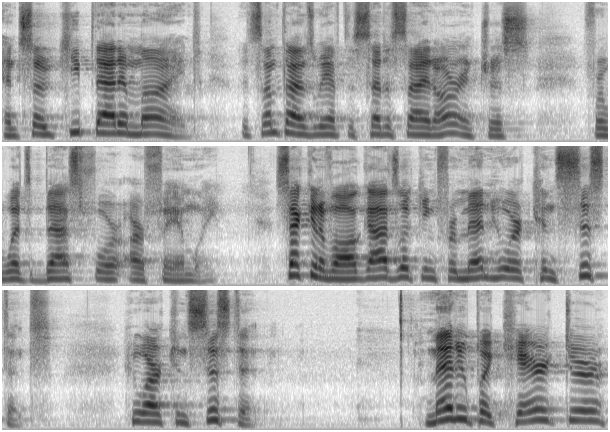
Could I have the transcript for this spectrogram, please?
And so keep that in mind that sometimes we have to set aside our interests for what's best for our family. Second of all, God's looking for men who are consistent, who are consistent. Men who put character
